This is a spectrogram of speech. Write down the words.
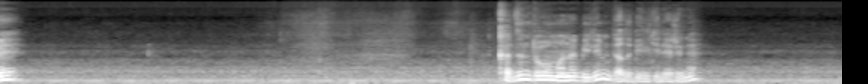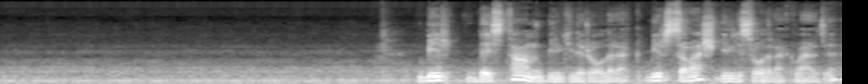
Ve kadın doğum ana bilim dalı bilgilerini bir destan bilgileri olarak, bir savaş bilgisi olarak verdi.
